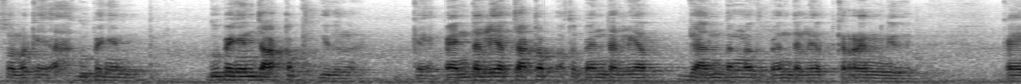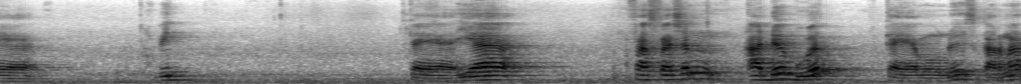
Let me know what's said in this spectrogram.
soalnya kayak ah gue pengen gue pengen cakep gitu lah kayak pengen terlihat cakep atau pengen terlihat ganteng atau pengen terlihat keren gitu. Kayak tapi kayak ya fast fashion ada buat kayak memenuhi karena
